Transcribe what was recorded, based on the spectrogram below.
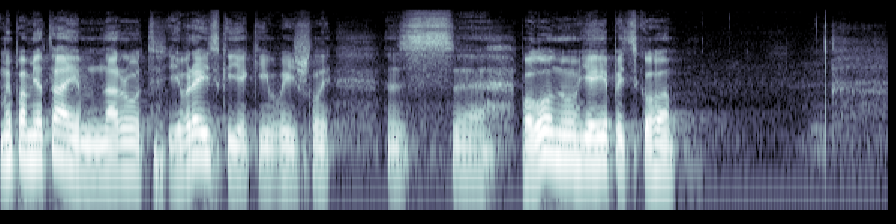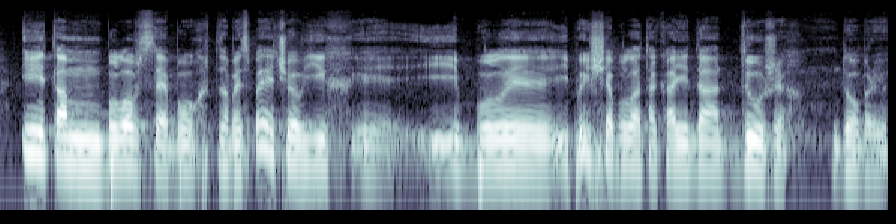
Ми пам'ятаємо народ єврейський, які вийшли з е, полону єгипетського. І там було все, Бог забезпечував їх, і, були, і пища була така їда дуже доброю.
